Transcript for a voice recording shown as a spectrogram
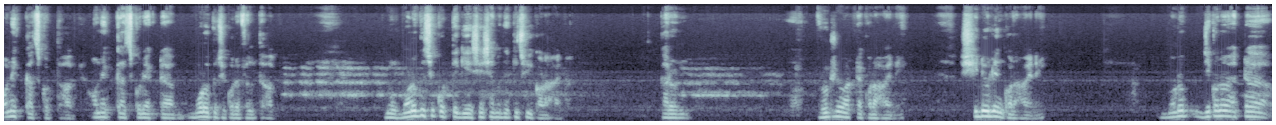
অনেক কাজ করতে হবে, অনেক কাজ করে একটা বড় কিছু করে ফেলতে হবে। এবং বড় কিছু করতে গিয়ে শেষে আমাদের কিছুই করা হয় না। কারণ রুটিন ওয়ার্কটা করা হয়নি শিডিউলিং করা হয়নি বড় যে কোনো একটা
